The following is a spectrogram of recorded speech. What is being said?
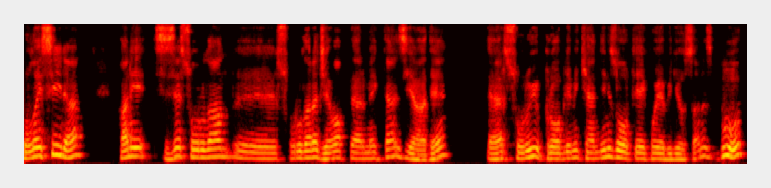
Dolayısıyla hani size sorulan e, sorulara cevap vermekten ziyade eğer soruyu, problemi kendiniz ortaya koyabiliyorsanız bu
